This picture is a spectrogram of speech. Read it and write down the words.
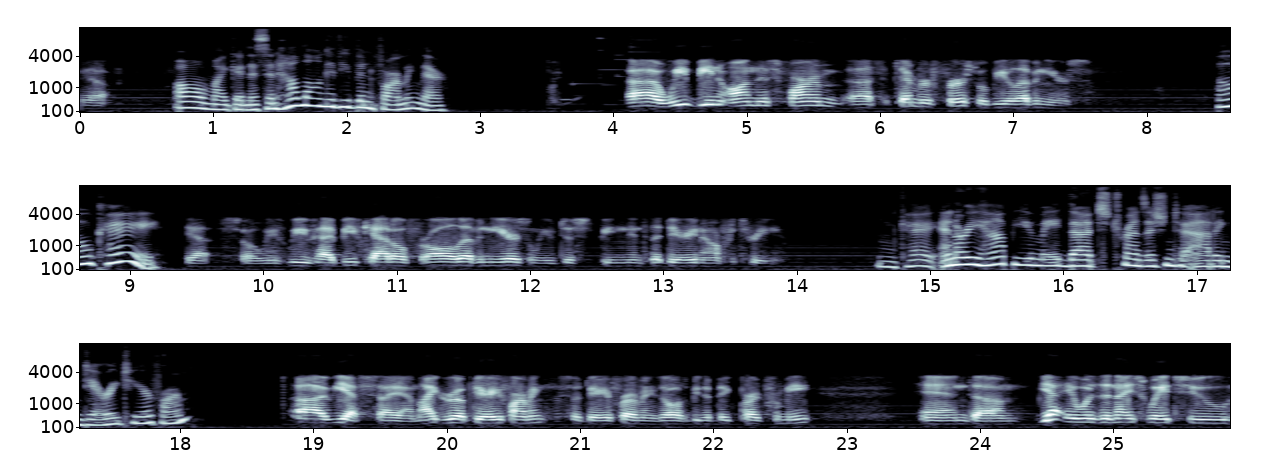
Yeah. Oh my goodness! And how long have you been farming there? Uh, we've been on this farm. Uh, September first will be eleven years. Okay. We've had beef cattle for all eleven years, and we've just been into the dairy now for three. Okay. And are you happy you made that transition to adding dairy to your farm? Uh, yes, I am. I grew up dairy farming, so dairy farming has always been a big part for me. And um, yeah, it was a nice way to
